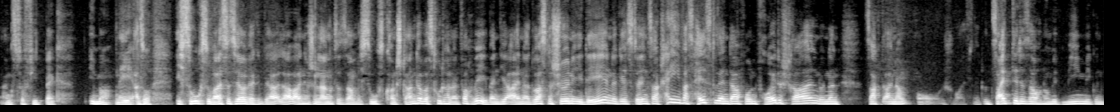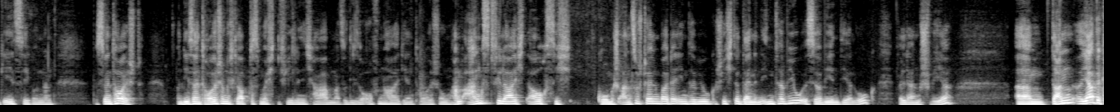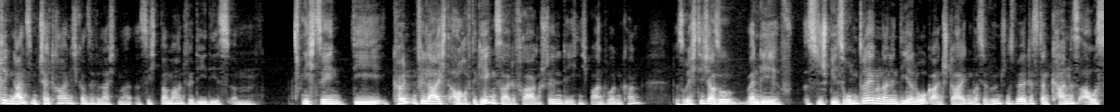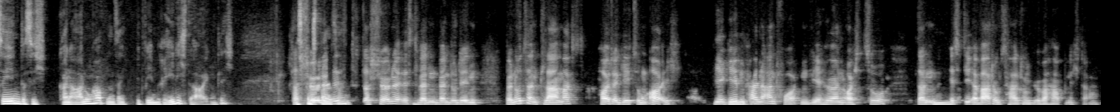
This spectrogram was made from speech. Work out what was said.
Angst vor Feedback. Immer. Nee, also ich suche, du weißt es ja, wir, wir arbeiten ja schon lange zusammen, ich suche es konstant, aber es tut halt einfach weh. Wenn dir einer, du hast eine schöne Idee und du gehst dahin und sagst, hey, was hältst du denn davon? Freudestrahlen und dann sagt einer, oh, ich weiß nicht. Und zeigt dir das auch noch mit Mimik und Gestik und dann bist du enttäuscht. Und diese Enttäuschung, ich glaube, das möchten viele nicht haben. Also diese Offenheit, die Enttäuschung, haben Angst vielleicht auch, sich komisch anzustellen bei der Interviewgeschichte, denn ein Interview ist ja wie ein Dialog, fällt einem schwer. Ähm, dann, äh, ja, wir kriegen eins im Chat rein. Ich kann es ja vielleicht mal äh, sichtbar machen für die, die es ähm, nicht sehen. Die könnten vielleicht auch auf der Gegenseite Fragen stellen, die ich nicht beantworten kann. Das ist richtig. Also, wenn die das Spiel rumdrehen und dann in den Dialog einsteigen, was ja wünschenswert ist, dann kann es aussehen, dass ich keine Ahnung habe. Und dann sage ich, mit wem rede ich da eigentlich? Das, das Schöne, ist, das Schöne ist, wenn, wenn du den Benutzern klar machst, heute geht es um euch, wir geben mhm. keine Antworten, wir hören euch zu, dann mhm. ist die Erwartungshaltung überhaupt nicht da.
